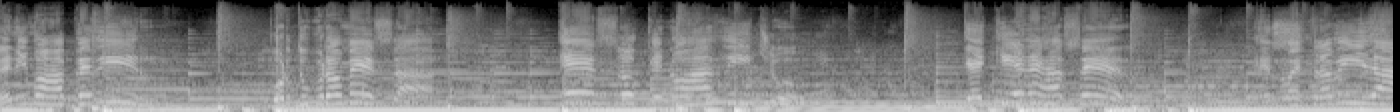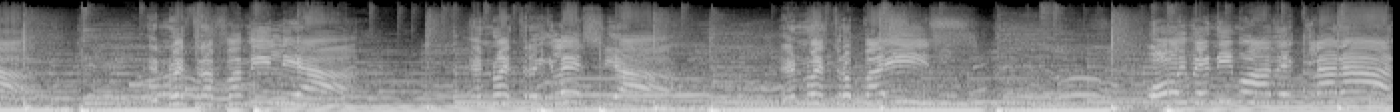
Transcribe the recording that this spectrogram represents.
Venimos a pedir por tu promesa. Eso que nos has dicho que quieres hacer en nuestra vida, en nuestra familia, en nuestra iglesia, en nuestro país. Hoy venimos a declarar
